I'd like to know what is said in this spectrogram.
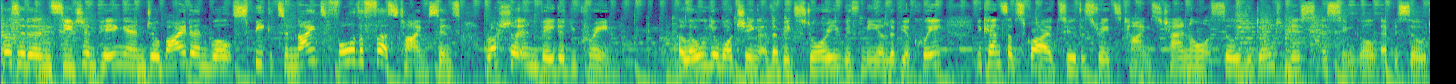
President Xi Jinping and Joe Biden will speak tonight for the first time since Russia invaded Ukraine. Hello, you're watching The Big Story with me, Olivia Quay. You can subscribe to the Straits Times channel so you don't miss a single episode.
